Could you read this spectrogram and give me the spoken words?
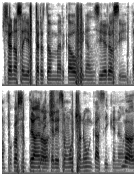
Yo no soy experto en mercados financieros y tampoco es un tema que me interesó mucho nunca, así que no. No,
